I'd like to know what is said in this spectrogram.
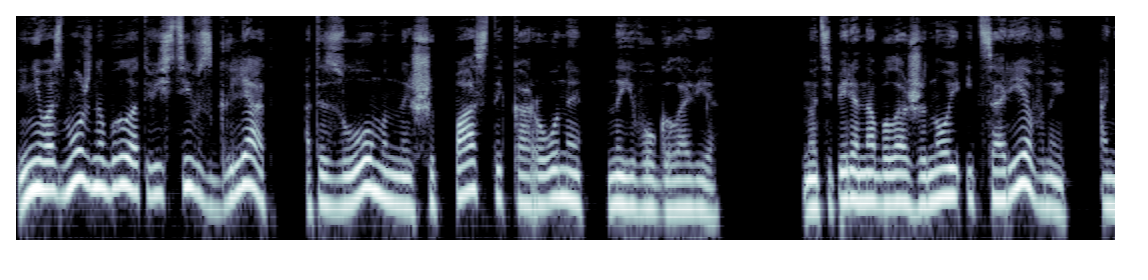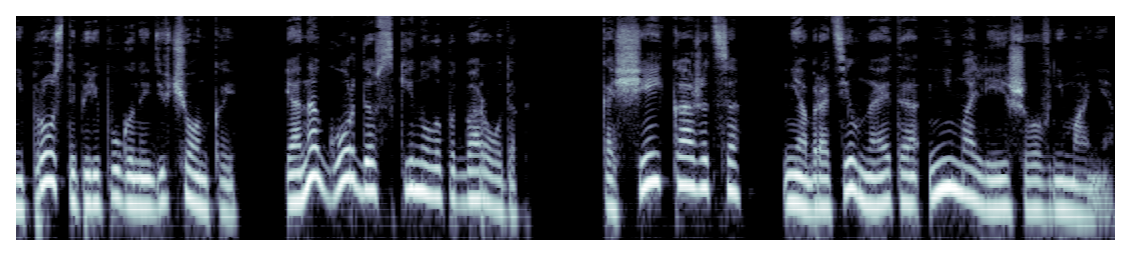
и невозможно было отвести взгляд от изломанной шипастой короны на его голове. Но теперь она была женой и царевной, а не просто перепуганной девчонкой, и она гордо вскинула подбородок. Кощей, кажется, не обратил на это ни малейшего внимания.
